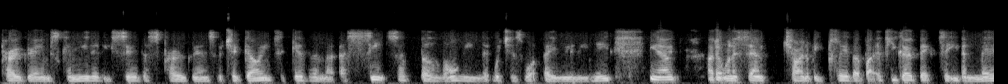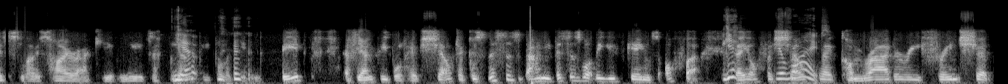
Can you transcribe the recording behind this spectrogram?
programs, community service programs, which are going to give them a, a sense of belonging, that which is what they really need. You know, I don't want to sound trying to be clever, but if you go back to even Maslow's hierarchy of needs, if yep. young people are getting if young people have shelter, because this is, I mean, this is what the youth gangs offer. Yeah, they offer shelter, right. camaraderie, friendship,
